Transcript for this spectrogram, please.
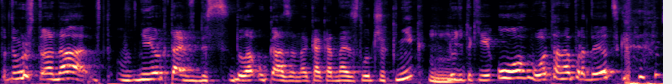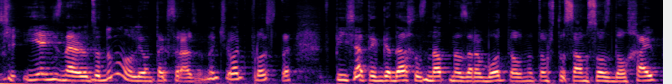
потому что она в, в Нью-Йорк Таймс была указана как одна из лучших книг. Мгм. Люди такие, о, вот она продается. И я не знаю, задумал ли он так сразу, но чувак просто в 50-х годах знатно заработал на том, что сам создал хайп.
